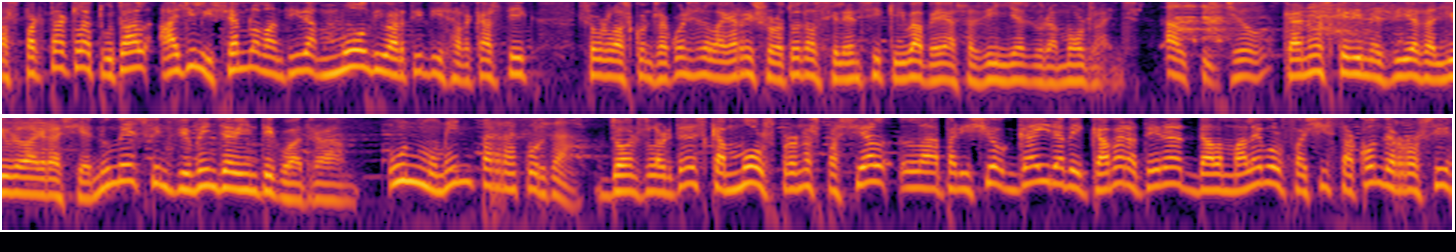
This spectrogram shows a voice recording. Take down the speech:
espectacle total, àgil i sembla mentida, molt divertit i sarcàstic sobre les conseqüències de la guerra i sobretot el silenci que hi va haver a ses illes durant molts anys. el pitjor, Que no es quedi més dies al lliure de Gràcia, només fins diumenge 24. un moment per recordar. Doncs la veritat és que molts, però en especial l'aparició gairebé cabaretera del malèvol feixista Conde Rossi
